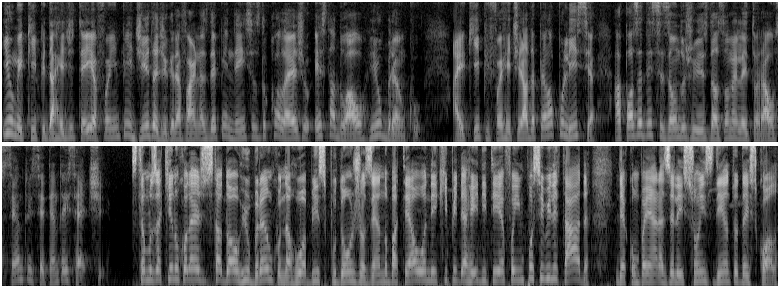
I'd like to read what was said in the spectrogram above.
E uma equipe da Rede Teia foi impedida de gravar nas dependências do Colégio Estadual Rio Branco. A equipe foi retirada pela polícia após a decisão do juiz da Zona Eleitoral 177. Estamos aqui no Colégio Estadual Rio Branco, na rua Bispo Dom José no Batel, onde a equipe da Rede Teia foi impossibilitada de acompanhar as eleições dentro da escola.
